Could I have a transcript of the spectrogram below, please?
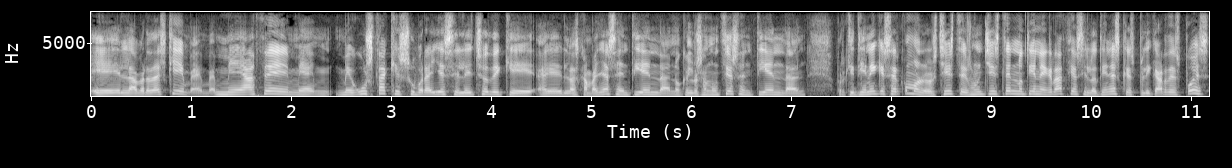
Eh, la verdad es que me hace, me, me gusta que subrayes el hecho de que eh, las campañas se entiendan o que los anuncios se entiendan, porque tiene que ser como los chistes. Un chiste no tiene gracia si lo tienes que explicar después.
